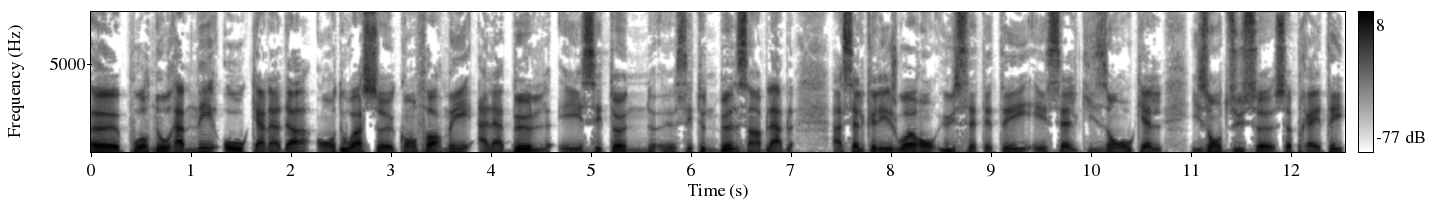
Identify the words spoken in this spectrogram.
euh, pour nous ramener au Canada, on doit se conformer à la bulle et c'est une euh, c'est une bulle semblable à celle que les joueurs ont eue cet été et celle qu'ils ont auxquelles ils ont dû se, se prêter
